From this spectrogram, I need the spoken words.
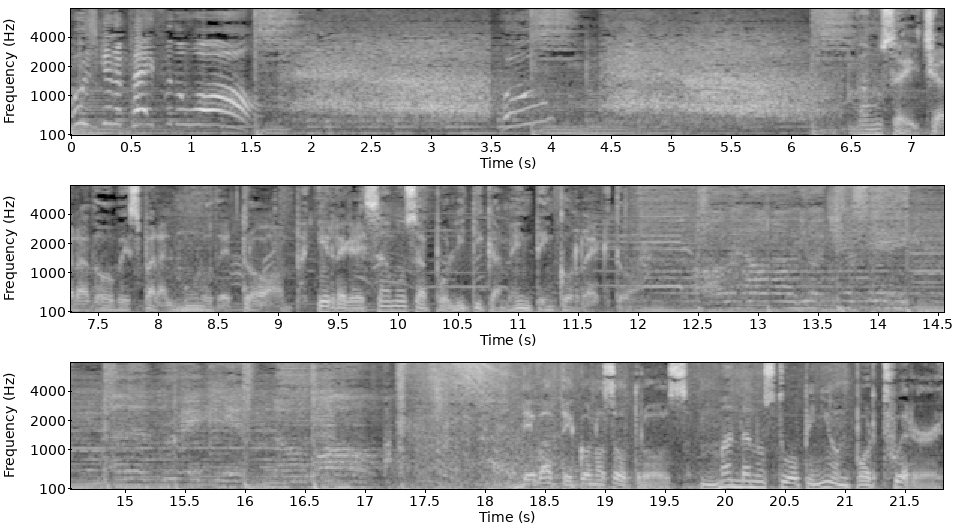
Who's gonna pay for the wall? Who? Vamos a echar adobes para el muro de Trump y regresamos a Políticamente Incorrecto. Debate con nosotros. Mándanos tu opinión por Twitter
